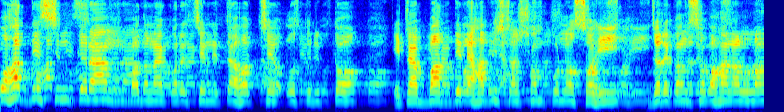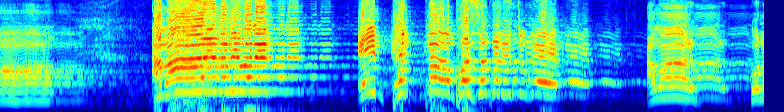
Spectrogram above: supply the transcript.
মুহাদ্দিসিন কেরাম বর্ণনা করেছেন, এটা হচ্ছে অতিরিক্ত। এটা বাদ দিলে হাদিসটা সম্পূর্ণ সহি। যেরকম সুবহানাল্লাহ। আমার নবী বলেন, এই ফিতনা ফাসাদের যুগে আমার কোন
